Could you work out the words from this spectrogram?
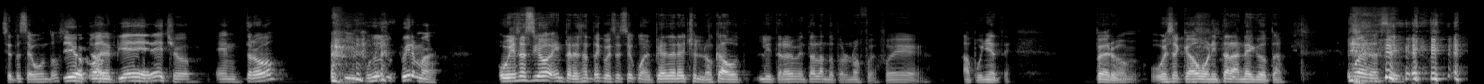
7 segundos. Digo, con el pie derecho entró y puso su firma. Hubiese sido interesante que hubiese sido con el pie derecho el knockout, literalmente hablando, pero no fue, fue a puñete. Pero Mm. hubiese quedado bonita la anécdota. Bueno, sí.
